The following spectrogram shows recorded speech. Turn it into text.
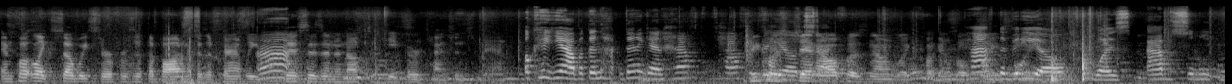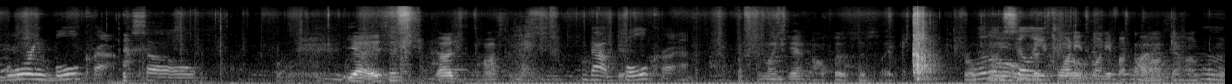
and put like Subway Surfers at the bottom because apparently Ah. this isn't enough to keep your attention span. Okay, yeah, but then then again, half half the Because video Gen just- Alpha is now like fucking half the video was absolute boring bullcrap. So Yeah, it's just uh, tossing like, that bullcrap. and like Gen Alpha is just like role Little playing silly. the 2020 fucking lockdown. Oh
